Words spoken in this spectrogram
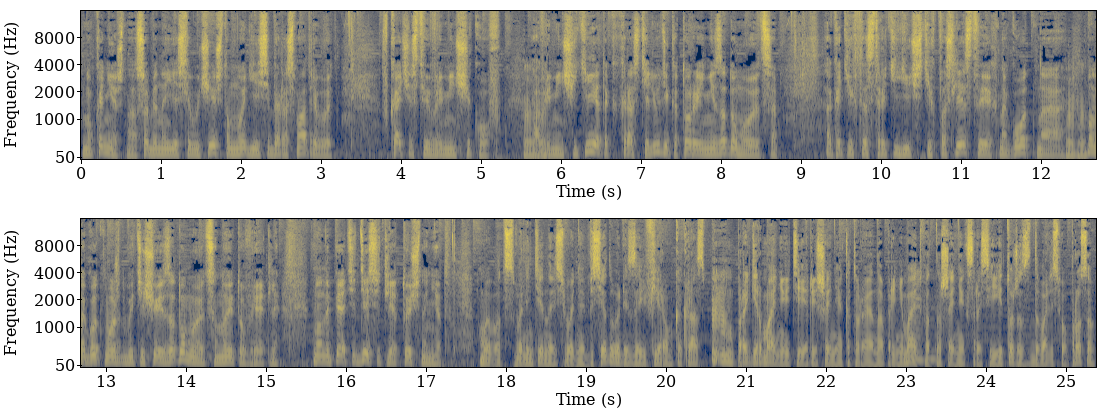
Ну, конечно, особенно если учесть, что многие себя рассматривают в качестве временщиков. Угу. А временщики – это как раз те люди, которые не задумываются о каких-то стратегических последствиях на год, на, угу. ну, на год, может быть, еще и задумываются, но и то вряд ли. Но на 5 и 10 лет точно нет. Мы вот с Валентиной сегодня беседовали за эфиром как раз про Германию и те решения, которые она принимает угу. в отношениях с Россией, и тоже задавались вопросом,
